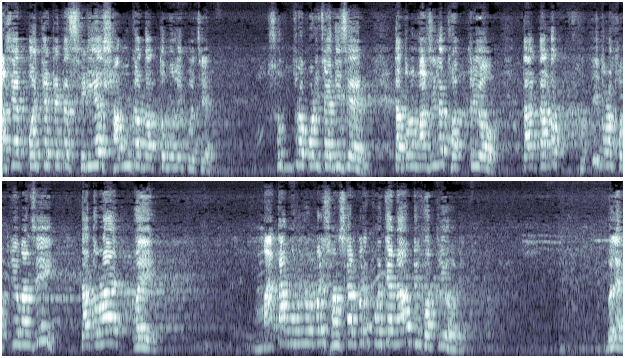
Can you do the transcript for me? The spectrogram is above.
আসিয়া পঁয়ত্রিশটা সিরিয়া শামুকা দত্ত বলে কইছেন। শূদ্র পরিচয় দিয়েছেন। তা তোমরা মাঝিলে ক্ষত্রিয়। তা তা তো তোমরা ক্ষত্রিয় মাঝি? তা তোমরা ওই মাতা মুন্ডন করে সংস্কার করে পৈতে নাও ফির ক্ষত্রিয় হবে। বুঝলেন?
